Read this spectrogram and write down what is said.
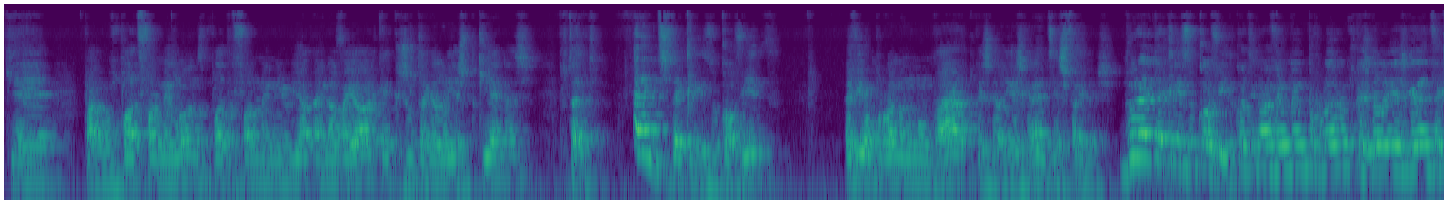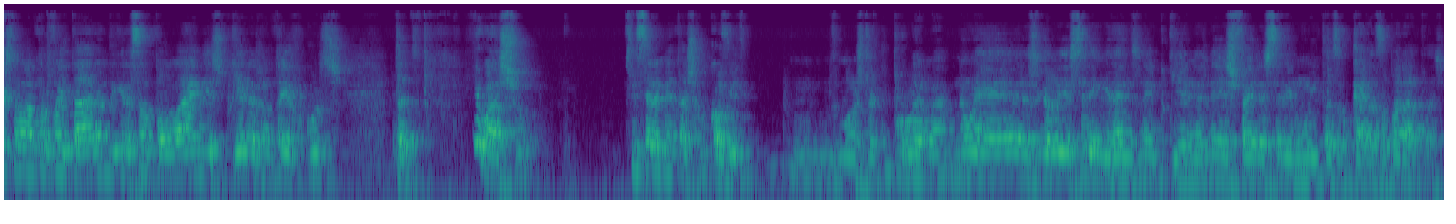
que é pá, uma plataforma em Londres, uma plataforma em, em Nova Iorque, que junta galerias pequenas. Portanto, antes da crise do Covid, havia um problema no mundo da arte, porque as galerias grandes e as feiras. Durante a crise do Covid, continua a haver o mesmo problema, porque as galerias grandes é que estão a aproveitar a migração para online e as pequenas não têm recursos Portanto, eu acho, sinceramente, acho que o Covid demonstra que o problema não é as galerias serem grandes nem pequenas, nem as feiras serem muitas ou caras ou baratas.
